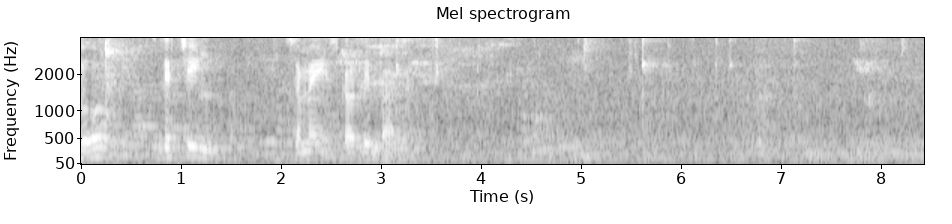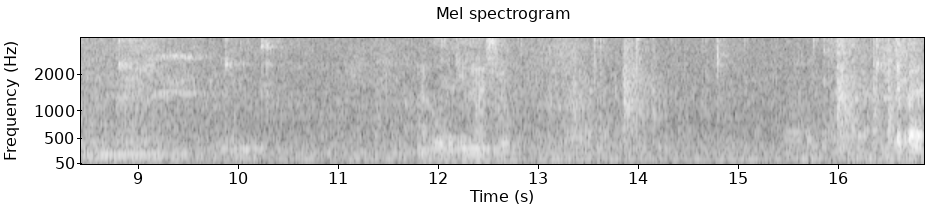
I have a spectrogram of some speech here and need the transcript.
Oo, leching sa may Scout Limbaga. Yung mushroom. Ito pa,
